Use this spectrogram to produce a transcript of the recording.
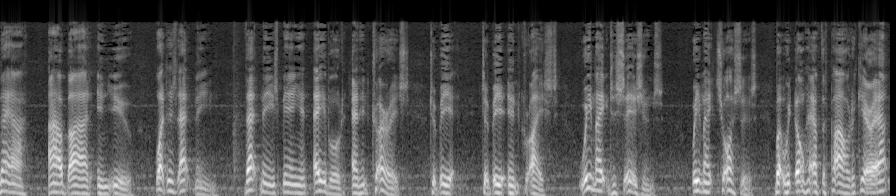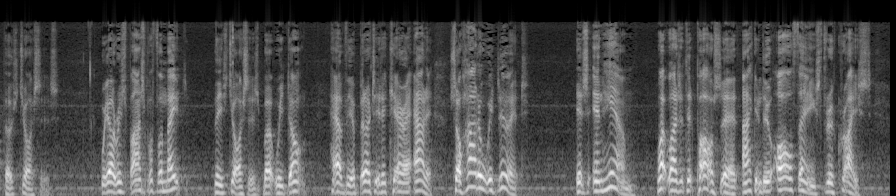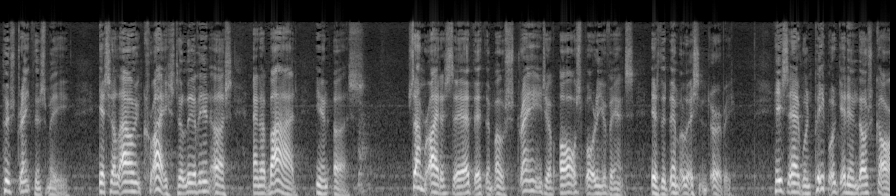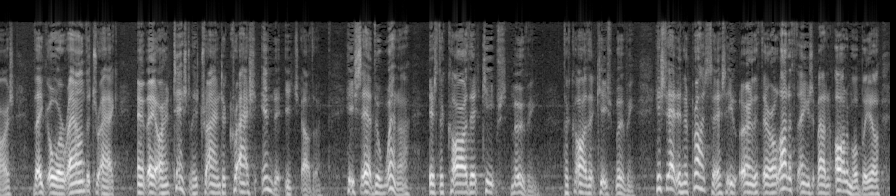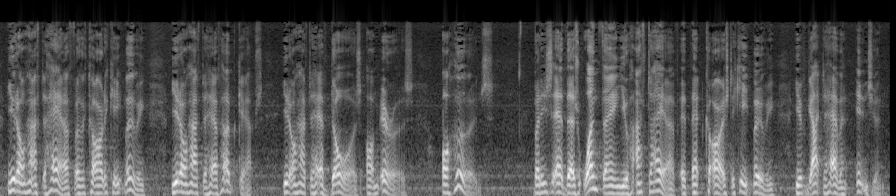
now I abide in you. What does that mean? That means being enabled and encouraged to be, to be in Christ. We make decisions, we make choices, but we don't have the power to carry out those choices. We are responsible for making these choices, but we don't have the ability to carry out it. So, how do we do it? It's in Him. What was it that Paul said? I can do all things through Christ who strengthens me. It's allowing Christ to live in us and abide in us. Some writer said that the most strange of all sporting events is the demolition derby. He said when people get in those cars, they go around the track and they are intentionally trying to crash into each other. He said the winner is the car that keeps moving, the car that keeps moving. He said in the process, he learned that there are a lot of things about an automobile you don't have to have for the car to keep moving. You don't have to have hubcaps. You don't have to have doors or mirrors or hoods. But he said there's one thing you have to have if that car is to keep moving. You've got to have an engine.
